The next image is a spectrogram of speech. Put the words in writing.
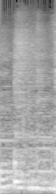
it.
